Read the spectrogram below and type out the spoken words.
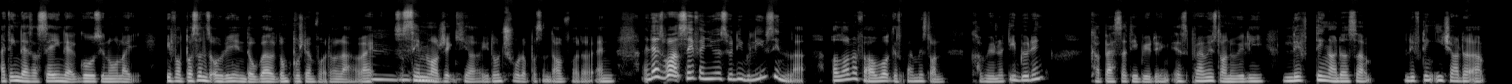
I think there's a saying that goes, you know, like if a person's already in the well, don't push them further, lah, right? Mm, so mm, same mm. logic here. You don't throw the person down further. And and that's what Safe NUS really believes in, lah. A lot of our work is premised on community building, capacity building. It's premised on really lifting others up, lifting each other up,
